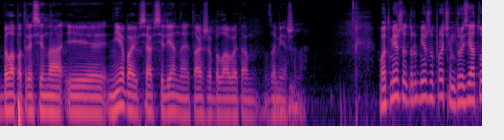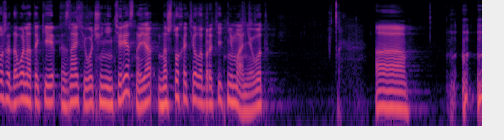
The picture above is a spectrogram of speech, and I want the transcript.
была потрясена, и небо, и вся вселенная также была в этом замешана. Вот между, между прочим, друзья, тоже довольно-таки, знаете, очень интересно. Я на что хотел обратить внимание. Вот а,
